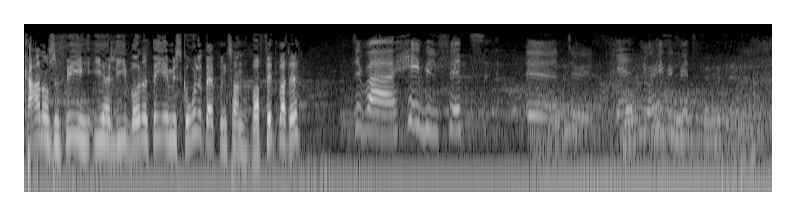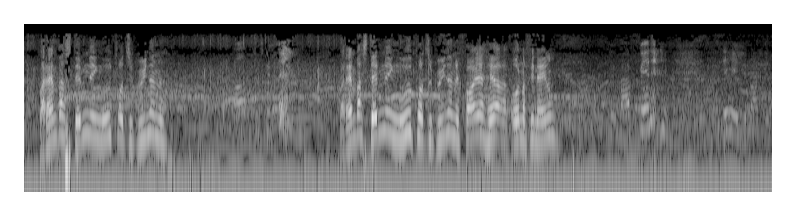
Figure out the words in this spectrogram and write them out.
Karen og Sofie, I har lige vundet DM i skolebadminton. Hvor fedt var det? Det var helt vildt fedt. Øh, det, ja, det var helt vildt fedt. Hvordan var stemningen ude på tribunerne? Hvordan var stemningen ude på tribunerne for jer her under finalen? Det var bare fedt. Det hele var fedt.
